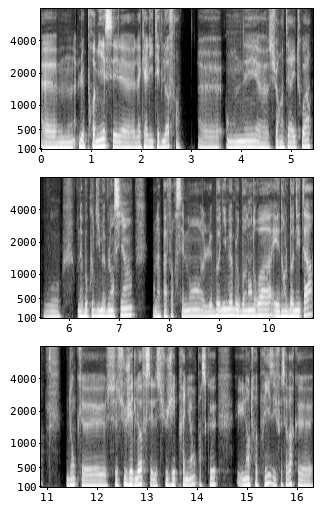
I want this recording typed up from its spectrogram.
Euh, le premier, c'est la qualité de l'offre. on est sur un territoire où on a beaucoup d'immeubles anciens, on n'a pas forcément le bon immeuble au bon endroit et dans le bon état. Donc, ce sujet de l'offre, c'est le sujet prégnant parce que une entreprise, il faut savoir que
